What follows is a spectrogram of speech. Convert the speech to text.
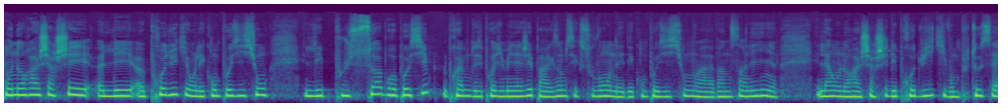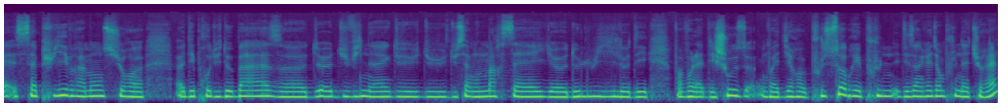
On aura cherché les euh, produits qui ont les compositions les plus sobres possibles. Le problème des produits ménagers, par exemple, c'est que souvent on a des compositions à 25 lignes. Là, on aura cherché des produits qui vont plutôt s'appuyer vraiment sur euh, des produits de base, euh, du vinaigre, du, savon de Marseille, de l'huile, des, enfin voilà, des choses, on va dire, plus sobres et plus, des ingrédients plus naturels.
